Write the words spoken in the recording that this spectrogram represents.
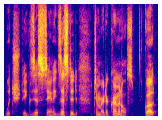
which exists and existed to murder criminals. Quote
